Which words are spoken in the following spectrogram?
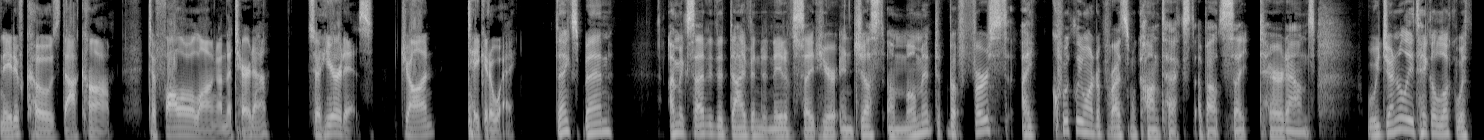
nativecos.com to follow along on the teardown. So here it is. John, take it away. Thanks, Ben. I'm excited to dive into Native Site here in just a moment. But first, I quickly wanted to provide some context about site teardowns. We generally take a look with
